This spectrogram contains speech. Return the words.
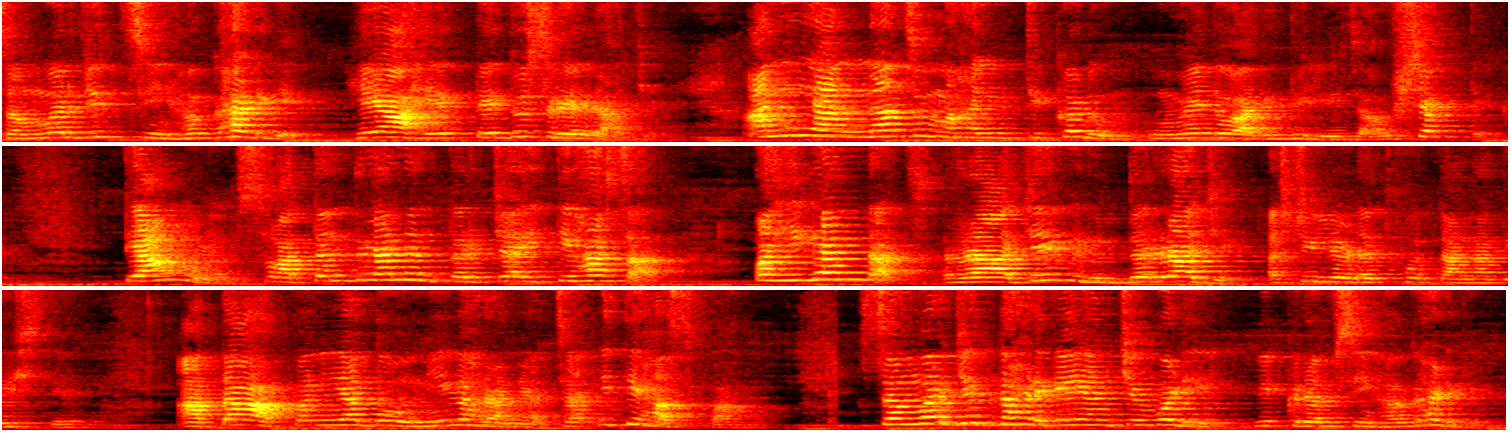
समरजित सिंह घाटगे. हे आहेत ते दुसरे राजे. आणि यांनाच महायुतीकडून उमेदवारी दिली जाऊ शकते. त्यामुळं स्वातंत्र्यानंतरच्या इतिहासात पहिल्यांदाच राजे विरुद्ध राजे अशी लढत होताना दिसते. आता आपण या दोन्ही घराण्याचा इतिहास पाहू. समरजित घाडगे यांचे वडील विक्रमसिंह घाडगे.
